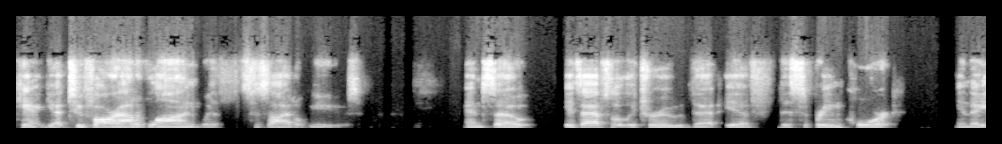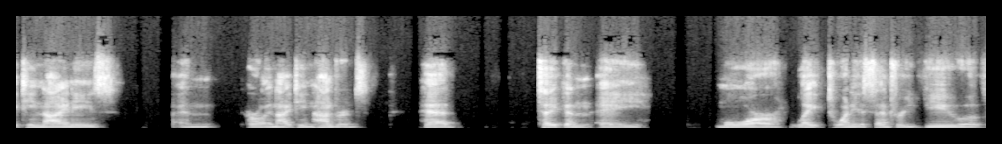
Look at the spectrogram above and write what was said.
can't get too far out of line with societal views. And so it's absolutely true that if the Supreme Court in the 1890s and early 1900s had taken a more late 20th century view of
